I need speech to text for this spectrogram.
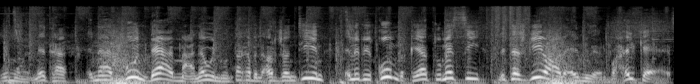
ومهمتها انها تكون داعم معنوي لمنتخب الارجنتين اللي بيقوم بقيادته ميسي لتشجيعه على انه يربح الكاس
